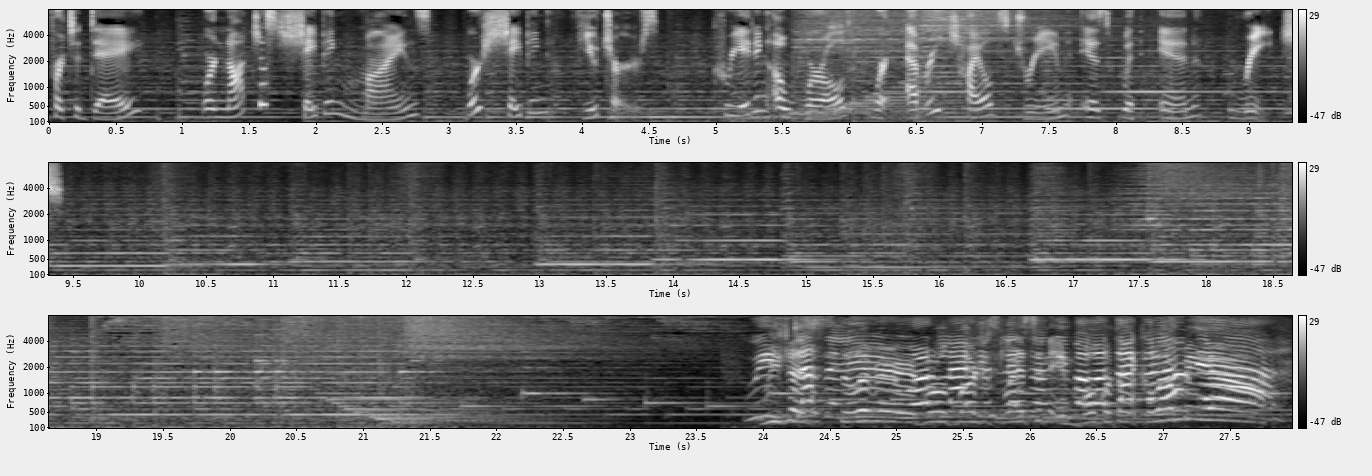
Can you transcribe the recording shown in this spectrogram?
For today, we're not just shaping minds, we're shaping futures, creating a world where every child's dream is within reach. We, just, delivered World Largest Lesson in Bogota, Colombia!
